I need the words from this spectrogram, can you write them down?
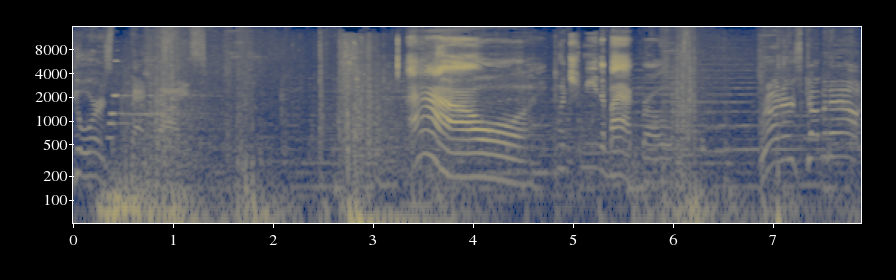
Yours, bad guys. Ow! He punched me in the back, bro. Runner's coming out!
